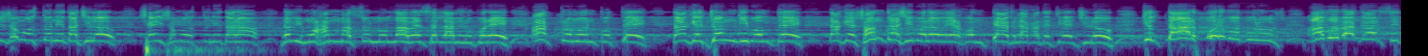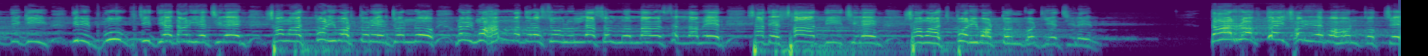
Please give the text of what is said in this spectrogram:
যে সমস্ত নেতা ছিল, সেই সমস্ত নেতারা নবী মোহাম্মদ সাল্লাহ সাল্লামের উপরে আক্রমণ করতে, তাকে জঙ্গি বলতে, তাকে সন্ত্রাসী বলেও এরকম ট্যাগ লাগাতে চেয়েছিল। কিন্তু তার পূর্বপুরুষ আবু বকর সিদ্দিকী, তিনি বুক চিতিয়ে দাঁড়িয়েছিলেন সমাজ পরিবর্তনের জন্য। নবী মোহাম্মদ রসুল্লাহ সাল্লাহ সাল্লামের সাথে সাথ দিয়েছিলেন, সমাজ পরিবর্তন ঘটিয়েছিলেন। তার রক্ত এই শরীরে বহন করছে।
